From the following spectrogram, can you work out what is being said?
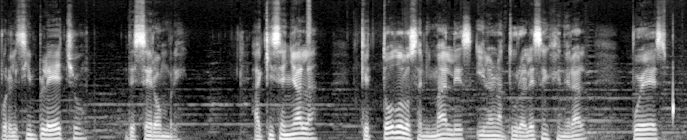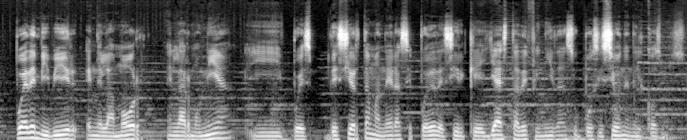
por el simple hecho de ser hombre. Aquí señala que todos los animales y la naturaleza en general pues pueden vivir en el amor, en la armonía y pues de cierta manera se puede decir que ya está definida su posición en el cosmos.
